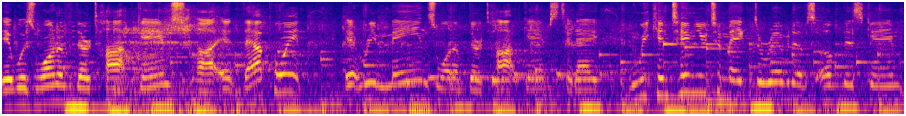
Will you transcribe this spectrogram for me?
It was one of their top games. Uh, at that point, it remains one of their top games today, and we continue to make derivatives of this game.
